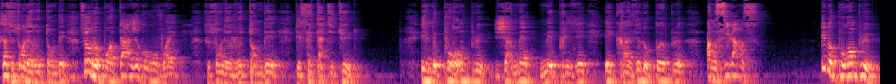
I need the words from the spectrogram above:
Ça, ce sont les retombées. Ce reportage que vous voyez, ce sont les retombées de cette attitude. Ils ne pourront plus jamais mépriser, écraser le peuple en silence. Ils ne pourront plus.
